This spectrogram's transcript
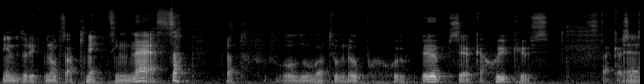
enligt rykten också ha knäckt sin näsa. För att, och då var tvungen att uppsjuk, uppsöka sjukhus. Stackars Eh,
